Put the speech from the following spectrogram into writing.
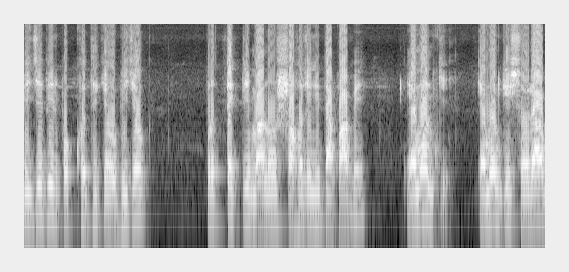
বিজেপির পক্ষ থেকে অভিযোগ প্রত্যেকটি মানুষ সহযোগিতা পাবে। এমনকি এমনকি সৌরভ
